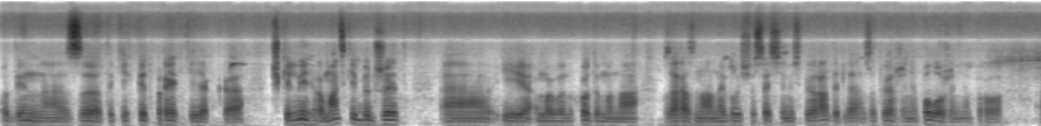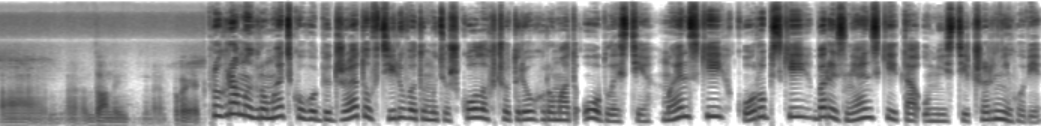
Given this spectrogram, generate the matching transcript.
Один е, з таких підпроєктів, як шкільний громадський бюджет. Е, І ми виходимо на зараз на найближчу сесію міської ради для затвердження положення про е, е, даний проект. Програми громадського бюджету втілюватимуть у школах чотирьох громад області: Менській, Коробській, Березнянській та у місті Чернігові.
